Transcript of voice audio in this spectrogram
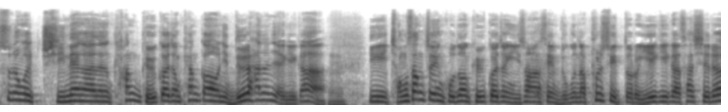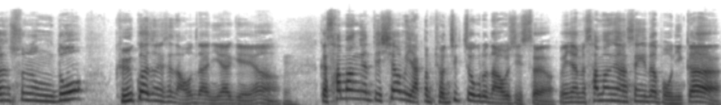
수능을 진행하는 한 교육과정 평가원이 늘 하는 얘기가 이 정상적인 고등학교 교육과정 이성 학생이 누구나 풀 수 있도록 이 얘기가 사실은 수능도 교육과정에서 나온다는 이야기예요. 그러니까 3학년 때 시험이 약간 변칙적으로 나올 수 있어요. 왜냐하면 3학년 학생이다 보니까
